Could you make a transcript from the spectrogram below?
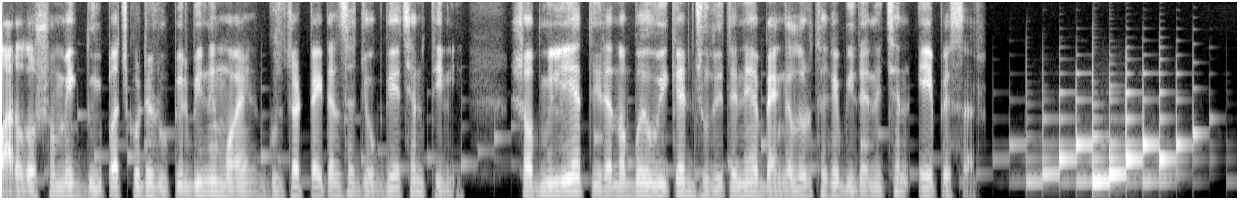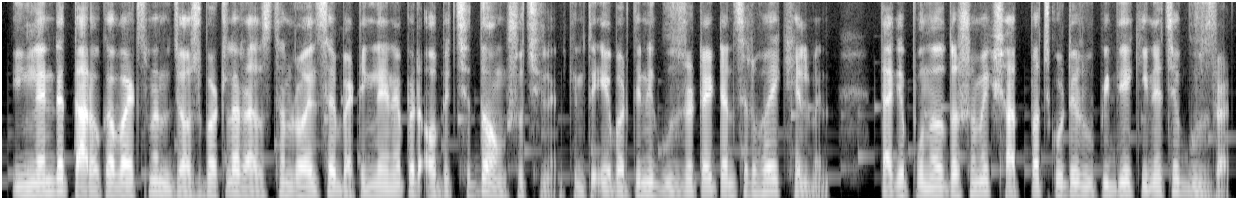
বারো দশমিক দুই পাঁচ কোটি রুপির বিনিময়ে গুজরাট টাইটান্সে যোগ দিয়েছেন তিনি। সব মিলিয়ে তিরানব্বই উইকেট ঝুলিতে নিয়ে বেঙ্গালুরু থেকে বিদায় নিচ্ছেন এ পেসার। ইংল্যান্ডের তারকা ব্যাটসম্যান জশ বাটলার রাজস্থান রয়্যালসের ব্যাটিং লাইনআপের অবিচ্ছেদ্য অংশ ছিলেন, কিন্তু এবার তিনি গুজরাট টাইটান্সের হয়ে খেলবেন। তাকে পনেরো দশমিক সাত পাঁচ কোটি রুপি দিয়ে কিনেছে গুজরাট।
